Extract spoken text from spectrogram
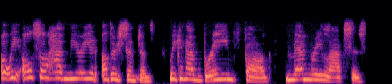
But we also have myriad other symptoms. We can have brain fog, memory lapses,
